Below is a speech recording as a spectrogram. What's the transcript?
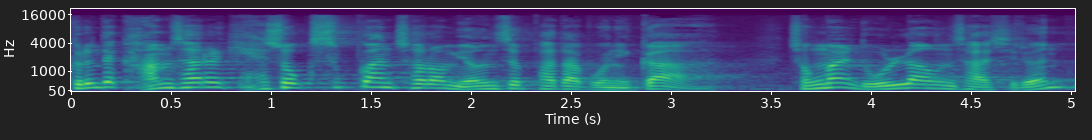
그런데 감사를 계속 습관처럼 연습하다 보니까 정말 놀라운 사실은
